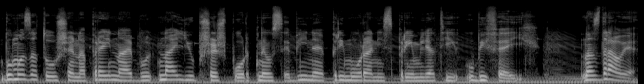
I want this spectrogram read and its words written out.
bomo zato še naprej najbolj, najljubše športne vsebine primorani spremljati v bifejih. Na zdravje.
